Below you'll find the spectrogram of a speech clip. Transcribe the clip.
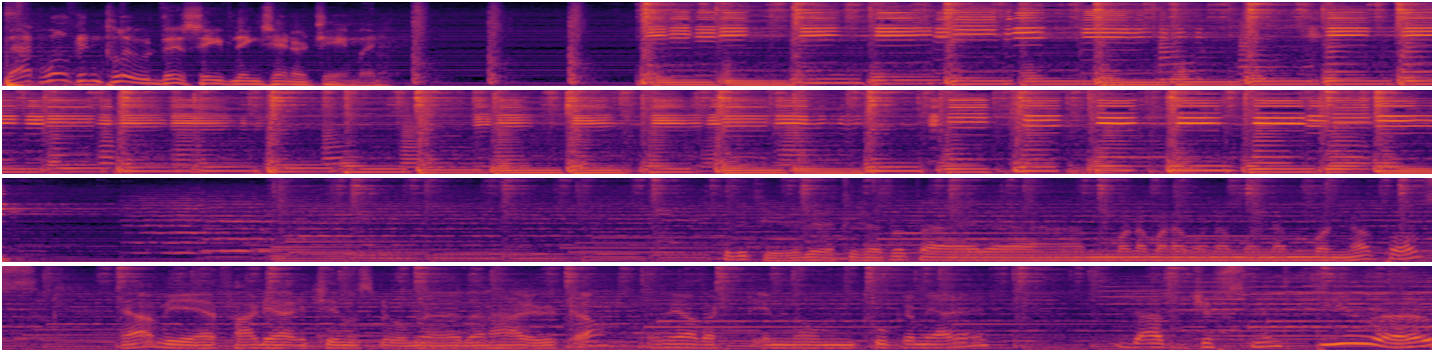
That will conclude this evening's entertainment. Det betyr vel rett og slett at det er uh, morna, morna, morna, morna, morna på oss. Ja, vi er ferdige her i Kinosrommet denne uka, og vi har vært innom to premierer. The Adjustment Bureau.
